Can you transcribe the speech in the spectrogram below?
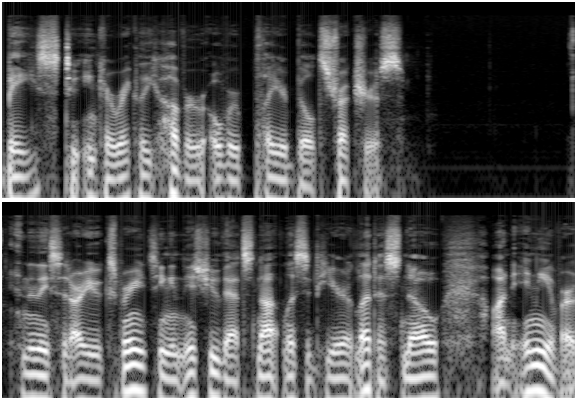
base to incorrectly hover over player built structures. And then they said, Are you experiencing an issue that's not listed here? Let us know on any of our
